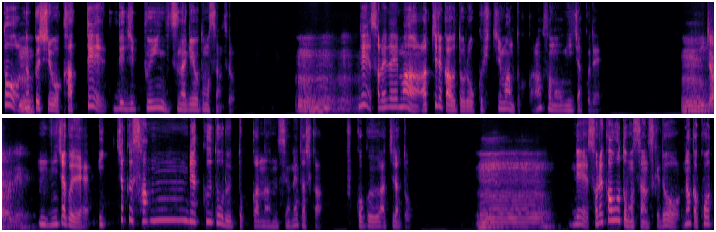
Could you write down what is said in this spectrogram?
と、うんヌプシを買って、で、ジップインにつなげようと思ってたんですよ。うんうんうん。で、それでまあ、あっちで買うと6、7万とかかな、その2着で。うん、2着で？うん、2着で、1着300ドルとかなんですよね、確か。復刻あっちだと。うーん。で、それ買おうと思ってたんですけど、なんか今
